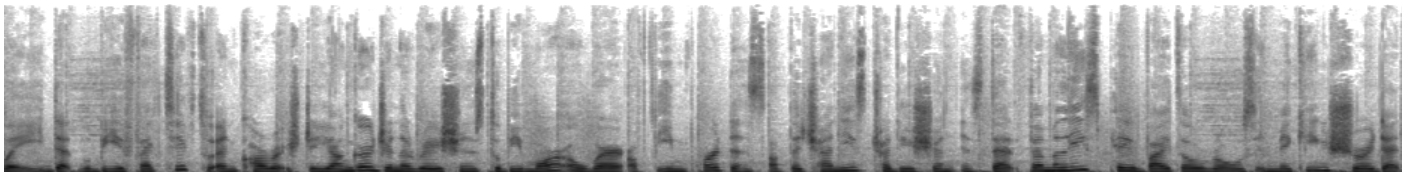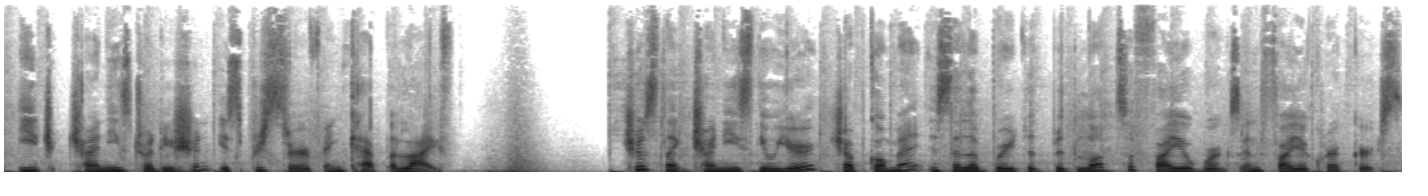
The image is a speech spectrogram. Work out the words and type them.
way that would be effective to encourage the younger generations to be more aware of the importance of the Chinese tradition is that families play vital roles in making sure that each Chinese tradition is preserved and kept alive. Just like Chinese New Year, Chap Goh Mei is celebrated with lots of fireworks and firecrackers.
